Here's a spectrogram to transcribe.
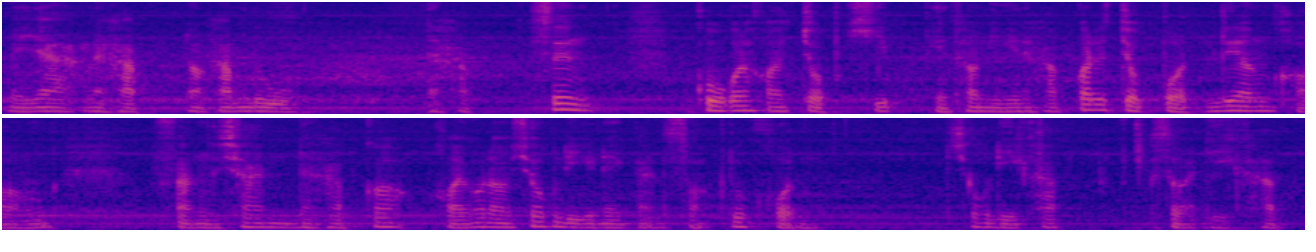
ไม่ยากนะครับลองทำดูนะครับ ซึ่ง ครูก็ขอจบคลิปเพียงเท่านี้นะครับ ก็จะจบบทเรื่องของฟังก์ชันนะครับ ก็ขอให้พวกเราโชคดีในการสอบทุกคน โชคดีครับ สวัสดีครับ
